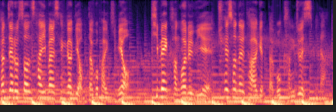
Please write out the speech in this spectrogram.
현재로선 사임할 생각이 없다고 밝히며 팀의 강화를 위해 최선을 다하겠다고 강조했습니다.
